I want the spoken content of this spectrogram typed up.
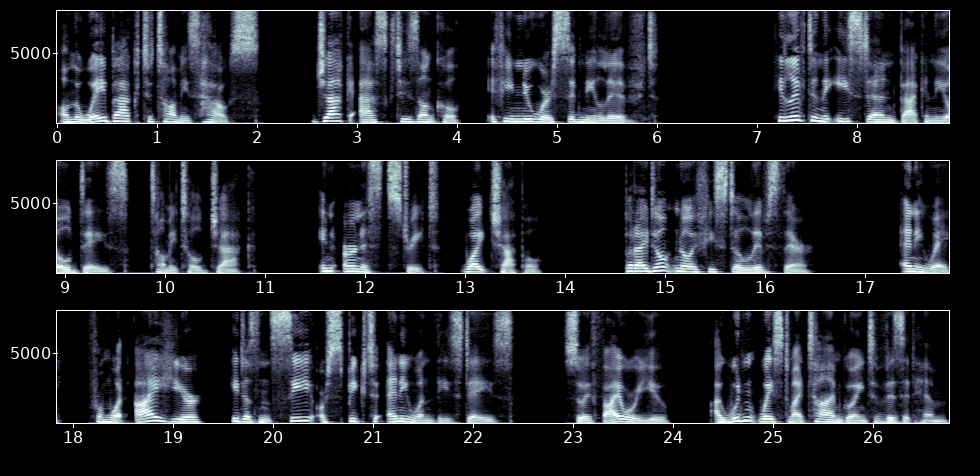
On the way back to Tommy's house, Jack asked his uncle if he knew where Sidney lived. He lived in the East End back in the old days, Tommy told Jack. In Ernest Street, Whitechapel. But I don't know if he still lives there. Anyway, from what I hear, he doesn't see or speak to anyone these days. So if I were you, I wouldn't waste my time going to visit him.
